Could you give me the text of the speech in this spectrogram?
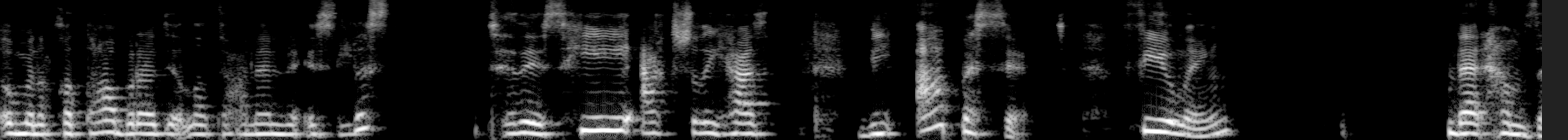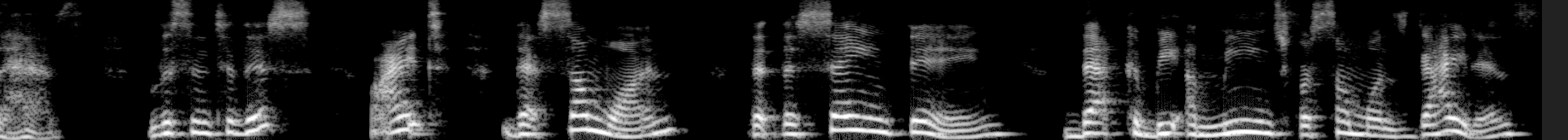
Umar al-Khattab is listening to this, he actually has the opposite feeling that Hamza has. Listen to this, right? That someone that the same thing that could be a means for someone's guidance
